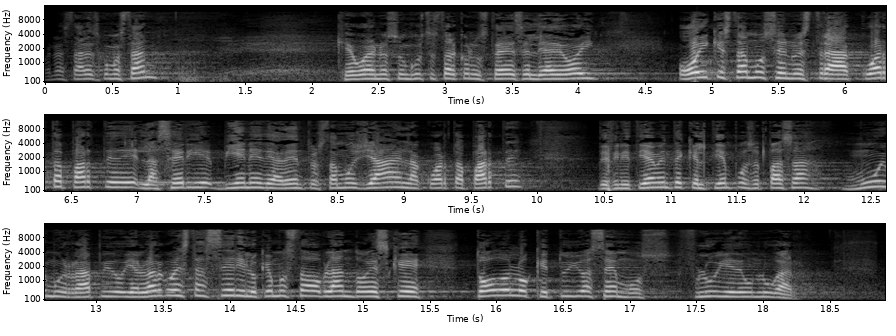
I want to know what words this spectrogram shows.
Buenas tardes, ¿cómo están? Qué bueno, es un gusto estar con ustedes el día de hoy. Hoy que estamos en nuestra cuarta parte de la serie Viene de Adentro, estamos ya en la cuarta parte. Definitivamente que el tiempo se pasa muy, muy rápido y a lo largo de esta serie lo que hemos estado hablando es que todo lo que tú y yo hacemos fluye de un lugar.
